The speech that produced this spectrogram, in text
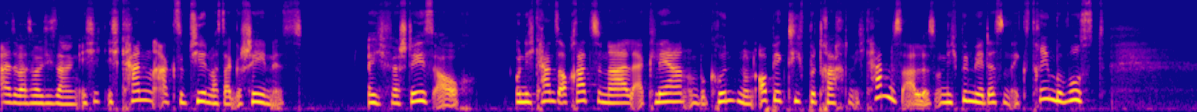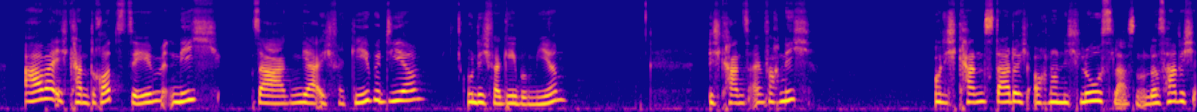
also was wollte ich sagen? Ich, ich kann akzeptieren, was da geschehen ist. Ich verstehe es auch. Und ich kann es auch rational erklären und begründen und objektiv betrachten. Ich kann das alles und ich bin mir dessen extrem bewusst. Aber ich kann trotzdem nicht sagen, ja, ich vergebe dir und ich vergebe mir. Ich kann es einfach nicht. Und ich kann es dadurch auch noch nicht loslassen. Und das habe ich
